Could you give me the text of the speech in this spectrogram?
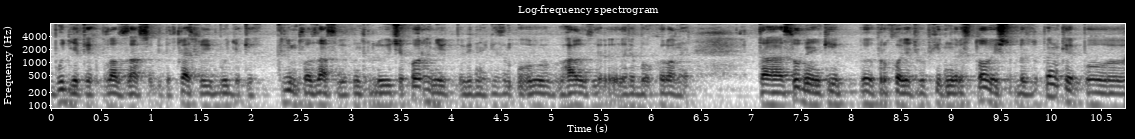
будь-яких плавзасобів, підкреслюю будь-яких, крім плавзасобів контролюючих органів, відповідно, які галузі рибоохорони. Та суден, які проходять в обхідне рестовище без зупинки по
